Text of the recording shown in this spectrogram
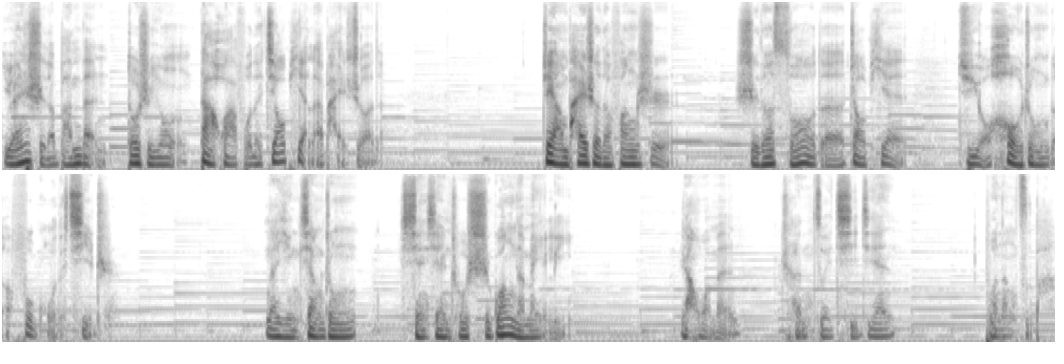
原始的版本都是用大画幅的胶片来拍摄的。这样拍摄的方式，使得所有的照片具有厚重的复古的气质。那影像中显现出时光的魅力，让我们沉醉其间，不能自拔。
